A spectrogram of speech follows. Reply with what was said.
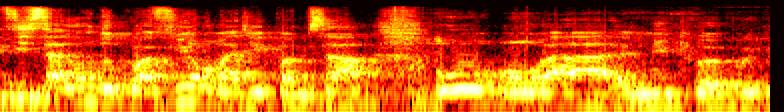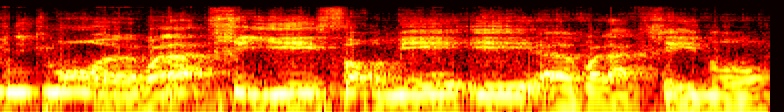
petit salon de coiffure, on va dire comme ça, où on va uniquement euh, voilà, créer, former et euh, voilà, créer nos,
